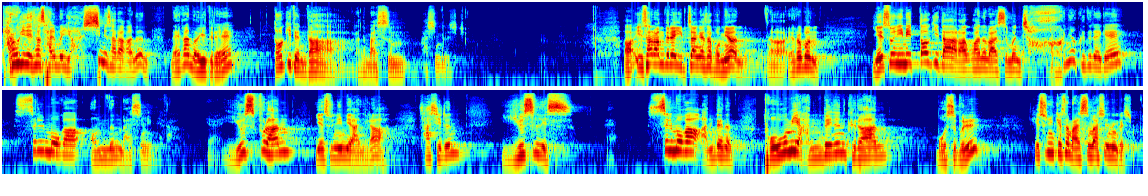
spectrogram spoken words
나로 인해서 삶을 열심히 살아가는 내가 너희들의 떡이 된다라는 말씀하신 것이죠. 어, 이 사람들의 입장에서 보면 어, 여러분 예수님이 떡이다라고 하는 말씀은 전혀 그들에게 쓸모가 없는 말씀입니다. 유스풀한 예, 예수님이 아니라 사실은 useless 쓸모가 안 되는 도움이 안 되는 그러한 모습을 예수님께서 말씀하시는 것입니다.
